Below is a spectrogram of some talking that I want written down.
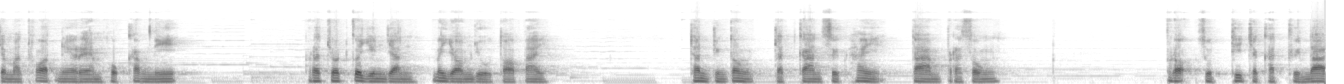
จะมาทอดในแรมหกค่ำนี้ พระชดก็ยืนยันไม่ยอมอยู่ต่อไป ท่านจึงต้องจัดการศึกให้ตามประสงค์ เพราะสุดที่จะขัดขืนได้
